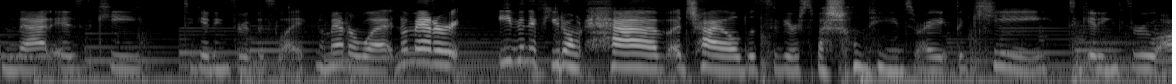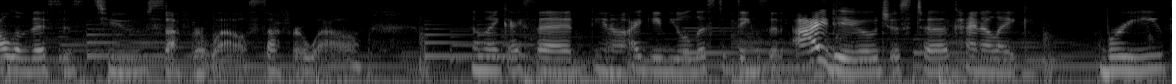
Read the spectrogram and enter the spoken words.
that is the key to getting through this life, no matter what. No matter, even if you don't have a child with severe special needs, right? The key to getting through all of this is to suffer well, suffer well. And like I said, you know, I gave you a list of things that I do just to kind of like breathe.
